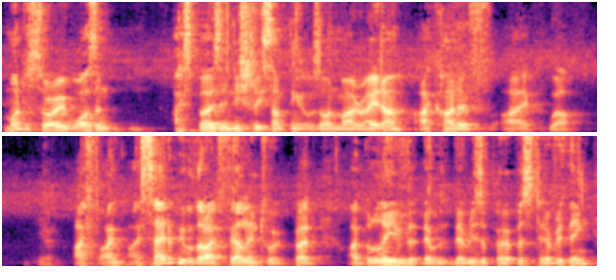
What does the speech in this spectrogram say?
Montessori wasn't I suppose initially something that was on my radar. I kind of, I well, yeah, I, I, I, say to people that I fell into it, but I believe that there, there is a purpose to everything.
